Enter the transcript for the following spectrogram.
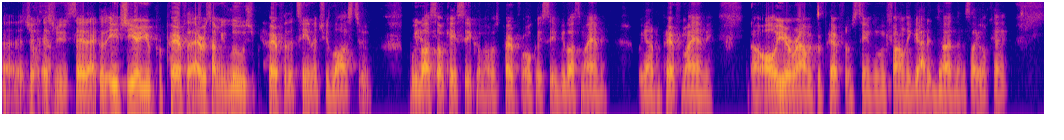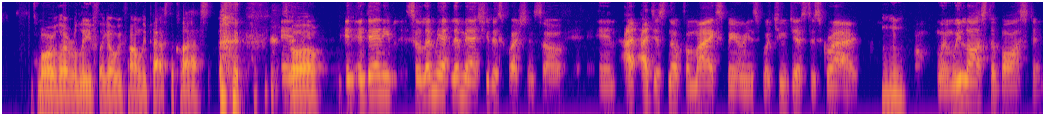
Uh, it's, just, it's you say that because each year you prepare for that. Every time you lose, you prepare for the team that you lost to. We lost OKC OKC. I was prepared for OKC. We lost Miami. We got to prepare for Miami. Uh, all year round, we prepare for those teams. and we finally got it done, then it's like, okay, it's more of a relief. Like, oh, we finally passed the class. so, uh, and, and, Danny, so let me let me ask you this question. So, and I, I just know from my experience what you just described. Mm-hmm. When we lost to Boston,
